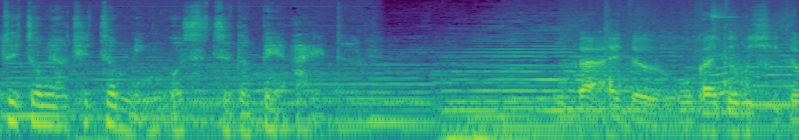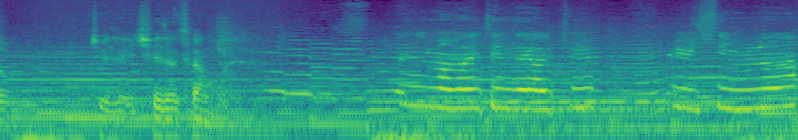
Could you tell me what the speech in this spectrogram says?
最重要去证明我是值得被爱的。我该爱的，我该对不起的，觉得一切都忏悔了。但是妈妈现在要去旅行了，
